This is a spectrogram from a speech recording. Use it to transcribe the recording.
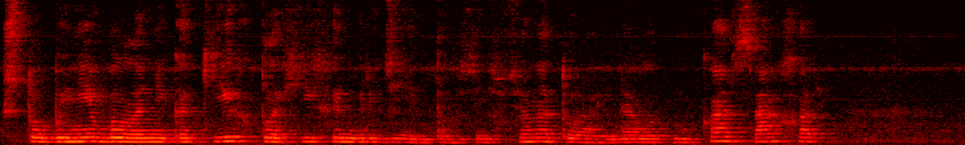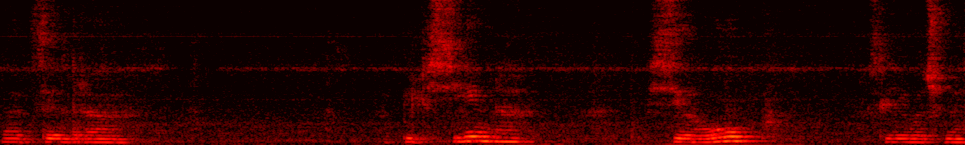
чтобы не было никаких плохих ингредиентов. Здесь все натуральное. Вот мука, сахар, цедра апельсина, сироп, сливочное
